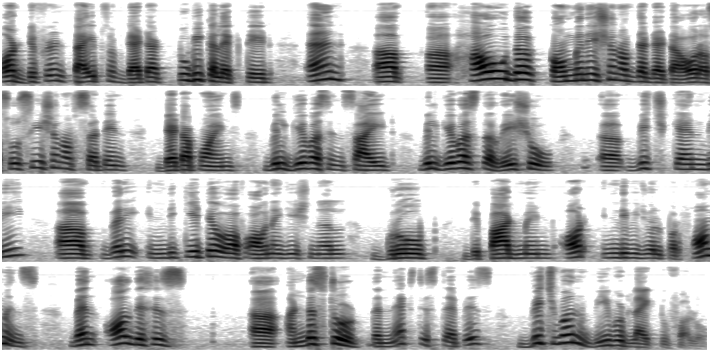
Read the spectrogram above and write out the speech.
or different types of data to be collected and uh, uh, how the combination of the data or association of certain data points will give us insight, will give us the ratio uh, which can be uh, very indicative of organizational group, department or individual performance. When all this is uh, understood, the next step is which one we would like to follow.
